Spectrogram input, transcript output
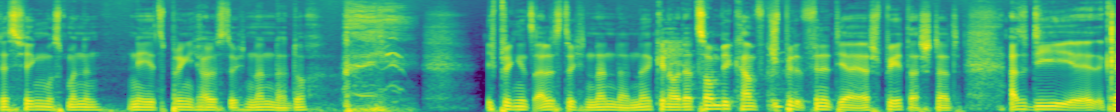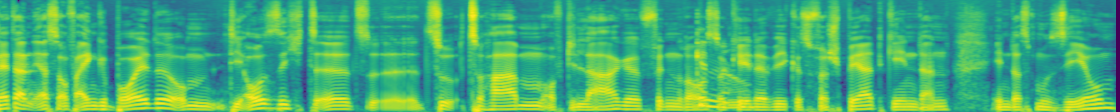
Deswegen muss man, nee, jetzt bringe ich alles durcheinander, doch. ich bringe jetzt alles durcheinander, ne? Genau, der Zombie-Kampf findet ja später statt. Also die äh, klettern erst auf ein Gebäude, um die Aussicht äh, zu, äh, zu, zu, haben auf die Lage, finden raus, genau. okay, der Weg ist versperrt, gehen dann in das Museum.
